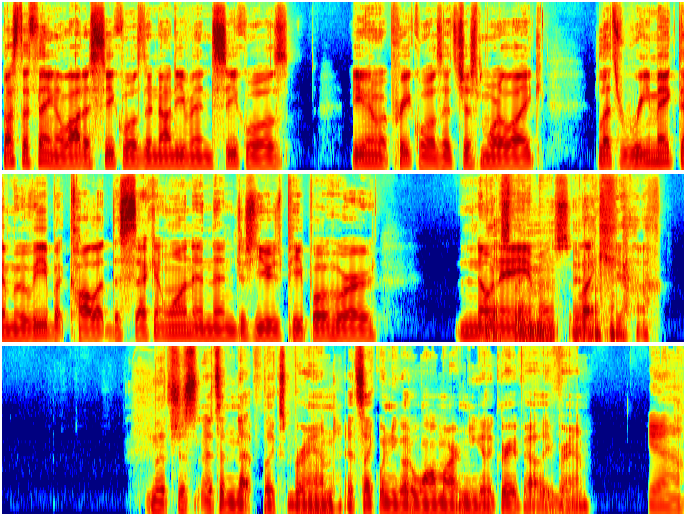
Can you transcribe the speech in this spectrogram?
That's the thing. A lot of sequels, they're not even sequels, even with prequels. It's just more like, let's remake the movie, but call it the second one, and then just use people who are no Less name. famous, yeah. Like, yeah. It's just it's a Netflix brand. It's like when you go to Walmart and you get a great value brand. Yeah.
